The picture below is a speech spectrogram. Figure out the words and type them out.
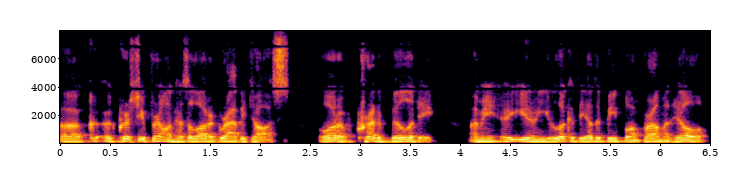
uh, Chrystia Freeland has a lot of gravitas a lot of credibility. I mean, uh, you know, you look at the other people on Parliament Hill,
